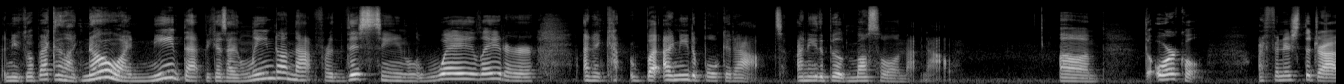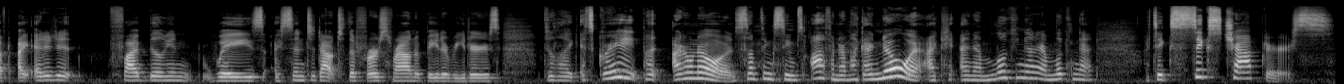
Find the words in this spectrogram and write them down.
And you go back and like, no, I need that because I leaned on that for this scene way later. And it, but I need to bulk it out. I need to build muscle on that now. Um, the Oracle. I finished the draft. I edited 5 billion ways. I sent it out to the first round of beta readers. They're like, it's great, but I don't know, something seems off. And I'm like, I know it. I can't, and I'm looking at it, I'm looking at I take six chapters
